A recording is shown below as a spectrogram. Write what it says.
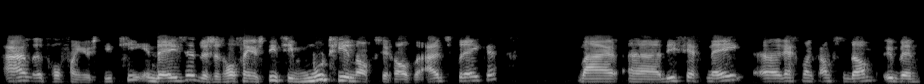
aan het Hof van Justitie in deze. Dus het Hof van Justitie moet hier nog zich over uitspreken. Maar die zegt nee, uh, rechtbank Amsterdam, u bent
